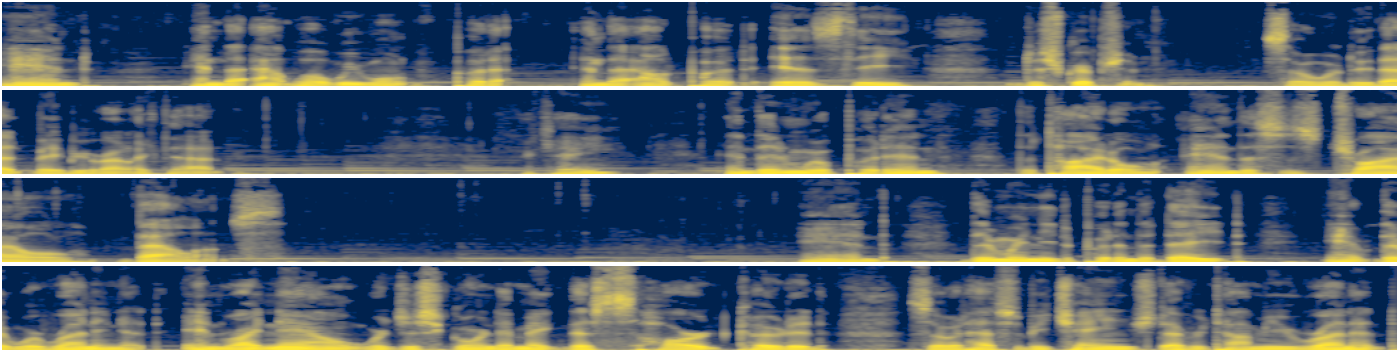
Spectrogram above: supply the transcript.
and and the out what we want put in the output is the description. So we'll do that baby right like that. Okay. And then we'll put in the title and this is trial balance. And then we need to put in the date that we're running it. And right now, we're just going to make this hard coded so it has to be changed every time you run it.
